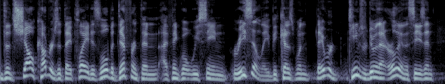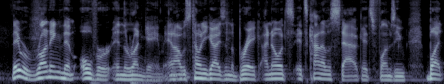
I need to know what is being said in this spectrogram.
The shell coverage that they played is a little bit different than I think what we've seen recently because when they were teams were doing that early in the season, they were running them over in the run game. And I was telling you guys in the break, I know it's it's kind of a stat, okay, it's flimsy, but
